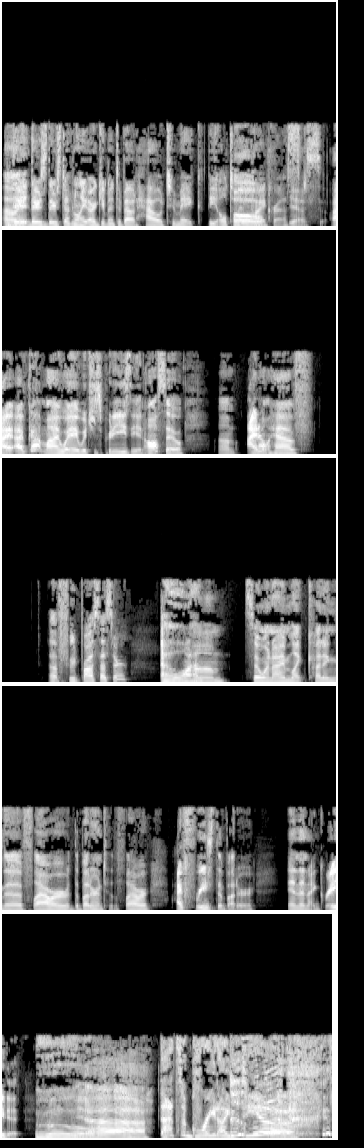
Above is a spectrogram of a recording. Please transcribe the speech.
Um, There, there's there's definitely argument about how to make the ultimate Oh, pie crust. Yes. I, I've got my way, which is pretty easy. And also, um, I don't have a food processor. Oh, wow. Um, so when I'm like cutting the flour, the butter into the flour, I freeze the butter and then I grate it. Ooh. Yeah. That's a great idea.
